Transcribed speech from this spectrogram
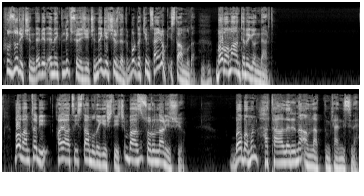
huzur içinde bir emeklilik süreci içinde geçir dedim. Burada kimsen yok İstanbul'da. Babamı Antep'e gönderdim. Babam tabii hayatı İstanbul'da geçtiği için bazı sorunlar yaşıyor. Babamın hatalarını anlattım kendisine.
